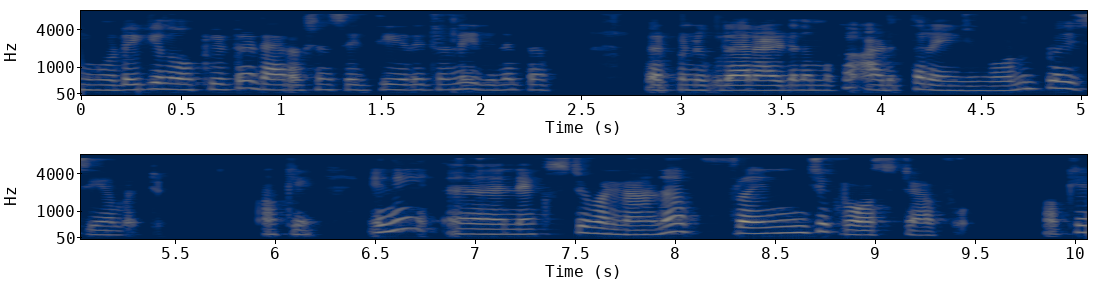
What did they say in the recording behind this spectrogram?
ഇങ്ങോട്ടേക്ക് നോക്കിയിട്ട് ഡയറക്ഷൻ സെറ്റ് ചെയ്തിട്ടുണ്ട്. ഇതിന് പെർപ്പൻഡിക്കുലർ ആയിട്ട് നമുക്ക് അടുത്ത റേഞ്ചിങ് റോഡും പ്ലേസ് ചെയ്യാൻ പറ്റും. ഓക്കെ ഇനി നെക്സ്റ്റ് വൺ ആണ് French cross staff okay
